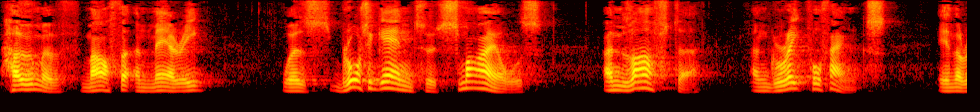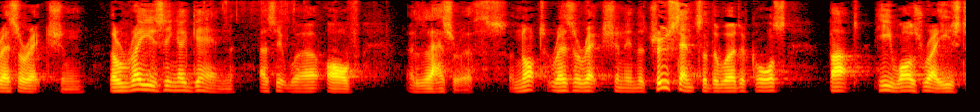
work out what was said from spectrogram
home of Martha and Mary was brought again to smiles and laughter and grateful thanks in the resurrection, the raising again, as it were, of Lazarus. Not resurrection in the true sense of the word, of course, but he was raised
